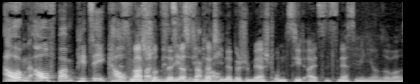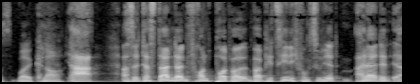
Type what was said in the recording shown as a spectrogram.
Augen auf beim PC kaufen. Es macht schon Sinn, dass die Platine ein bisschen mehr Strom zieht als ein SNES Mini und sowas, weil klar. Ja, also dass dann dein Frontport bei, bei PC nicht funktioniert, Alter, dann äh,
